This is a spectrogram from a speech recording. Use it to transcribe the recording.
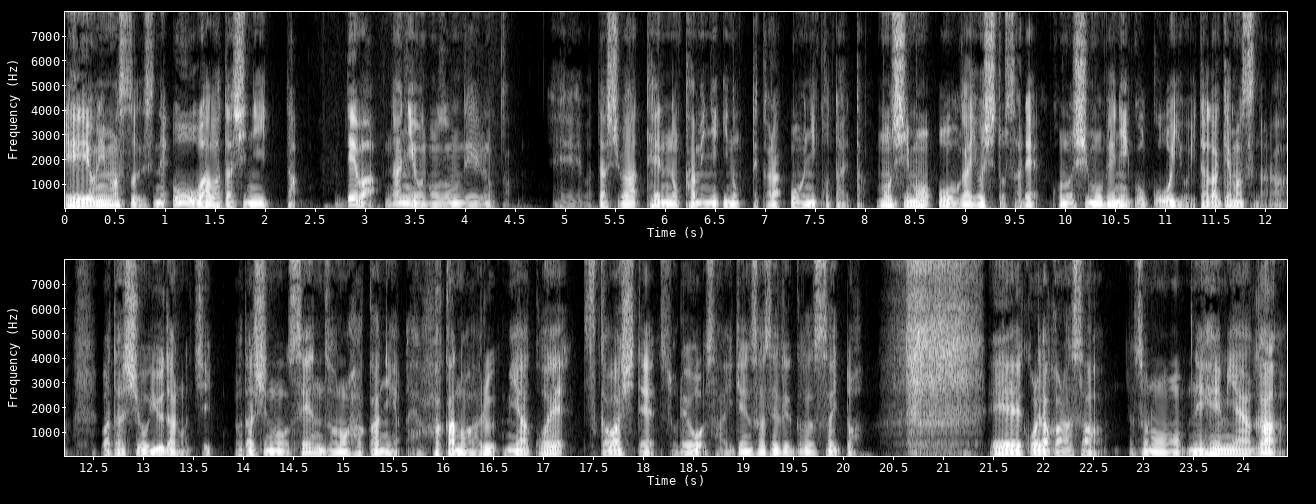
えー、読みますとですね、王は私に言った。では、何を望んでいるのか。えー、私は天の神に祈ってから王に答えた。もしも王が良しとされ、このしもべにご好意をいただけますなら、私をユダの地、私の先祖の墓に、墓のある都へ使わして、それを再建させてくださいと。えー、これだからさ、そのネヘミヤが、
